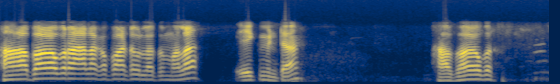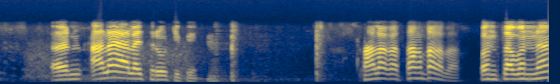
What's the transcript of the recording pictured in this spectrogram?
हा बघा बरं आला का पाठवला तुम्हाला? एक मिनिट हा. हा बघा बरं. अन आलाय आलाय सर ओटीपी आला का? सांगता का पंचावन्न.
